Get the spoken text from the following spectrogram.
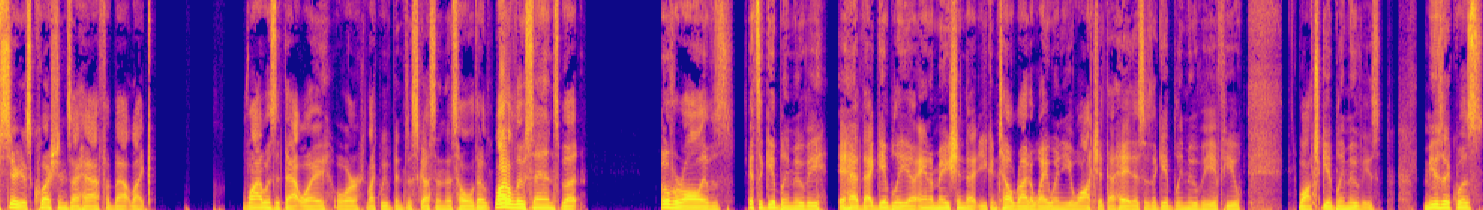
serious questions I have about like why was it that way, or like we've been discussing this whole. There a lot of loose ends, but overall, it was it's a Ghibli movie. It had that Ghibli uh, animation that you can tell right away when you watch it that hey, this is a Ghibli movie. If you watch Ghibli movies, music was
